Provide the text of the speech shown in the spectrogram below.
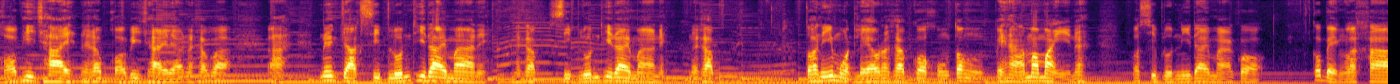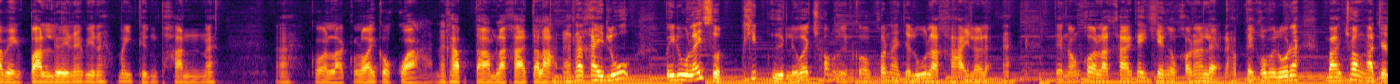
ขอพี่ชายนะครับ ขอพี่ชายแล้วนะครับว่าอ่าเนื่องจาก 10 ลุ้นที่ได้มาเนี่ยนะครับ10ลุ้นที่ได้มาเนี่ยนะครับ ตอนนี้หมดแล้วนะครับก็คงต้องไปหามาใหม่นะเพราะ10 ลุ้นนี้ได้มาก็ก็แบ่งราคาแบ่งปันเลยนะพี่นะไม่ถึงพันนะอะก็หลักร้อยกว่าๆนะครับตามราคาตลาดนะถ้าใครรู้ไปดูไลฟ์สด คลิปอื่นหรือว่าช่องอื่นก็ก็น่าจะรู้ราคาแล้วแหละนะแต่น้องก็ราคาใกล้เคียงกับเขานั่นแหละนะครับ แต่ก็ไม่รู้นะ บางช่องอาจจะ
